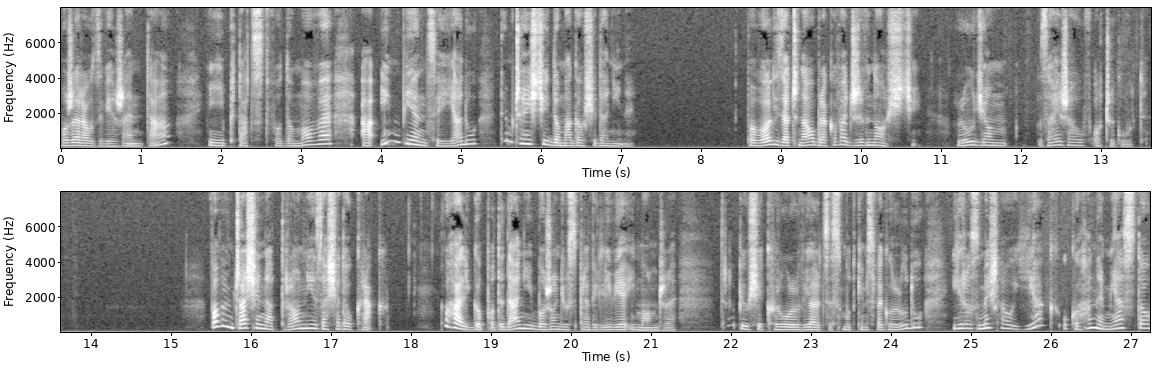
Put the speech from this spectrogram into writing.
pożerał zwierzęta i ptactwo domowe, a im więcej jadł, tym częściej domagał się daniny. Powoli zaczynało brakować żywności. Ludziom zajrzał w oczy głód. W owym czasie na tronie zasiadał krak. Kochali go poddani, bo rządził sprawiedliwie i mądrze. Trapił się król wielce smutkiem swego ludu i rozmyślał, jak ukochane miasto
